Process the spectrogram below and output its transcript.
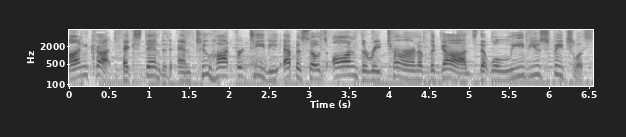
uncut, extended, and too hot for TV episodes on the return of the gods that will leave you speechless.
